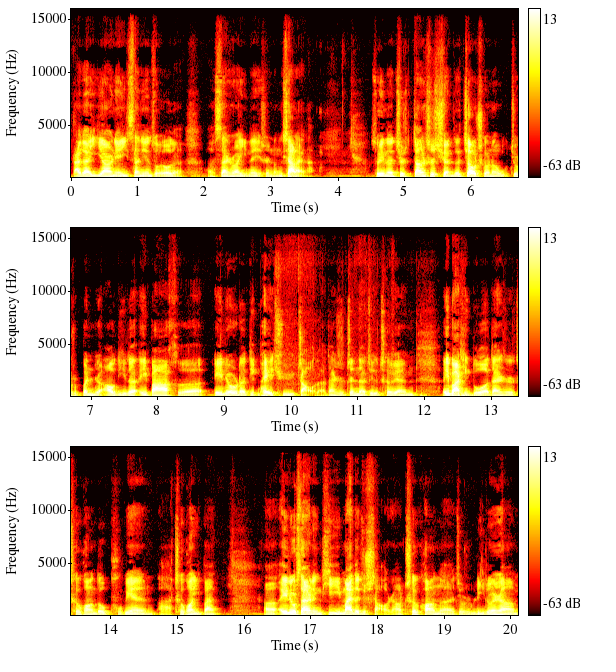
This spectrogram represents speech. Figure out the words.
大概一二年、一三年左右的，呃，三十万以内也是能下来的。所以呢，就是当时选择轿车呢，就是奔着奥迪的 A 八和 A 六的顶配去找的。但是真的这个车源 A 八挺多，但是车况都普遍啊，车况一般。呃，A 六 3.0T 卖的就少，然后车况呢，就是理论上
